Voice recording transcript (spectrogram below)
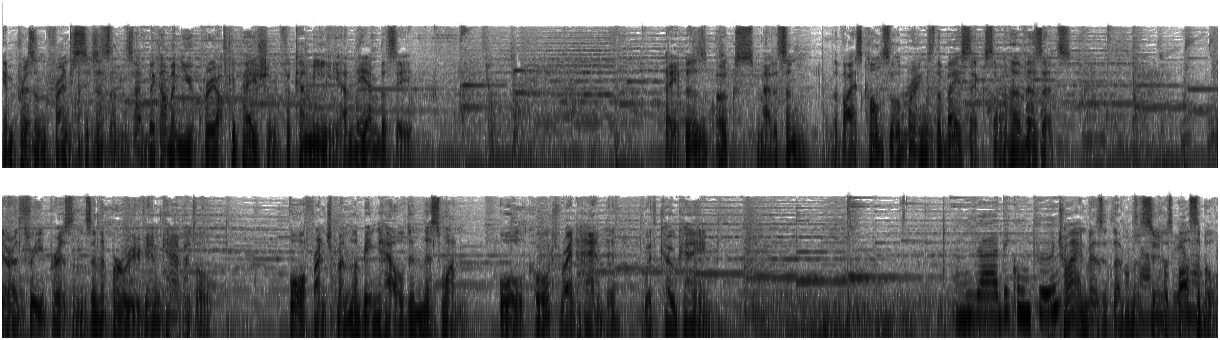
Imprisoned French citizens have become a new preoccupation for Camille and the embassy. Papers, books, medicine. The vice consul brings the basics on her visits. There are three prisons in the Peruvian capital. Four Frenchmen are being held in this one, all caught red-handed with cocaine. On y va dès qu'on peut. We try and visit them Quand il y a as soon as problème, on y possible.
